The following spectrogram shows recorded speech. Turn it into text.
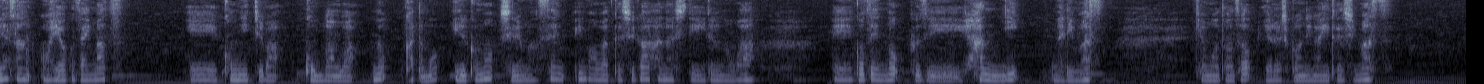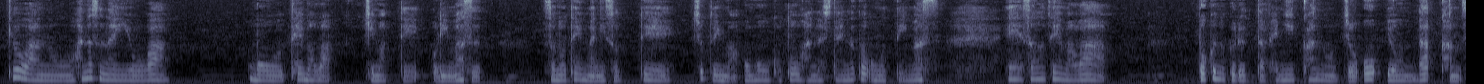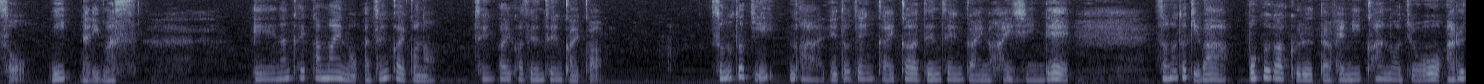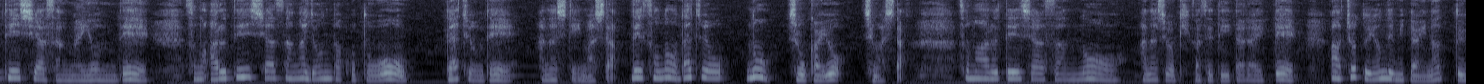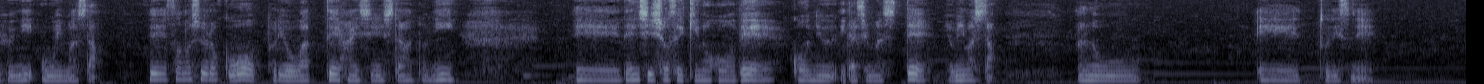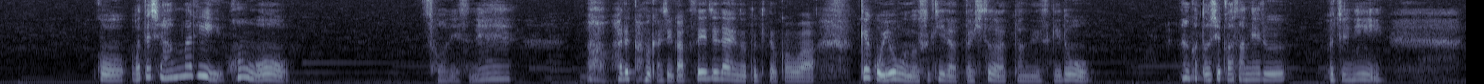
皆さんおはようございます。えーこんにちは、こんばんはの方もいるかもしれません。今私が話しているのは、えー午前の9時半になります。今日もどうぞよろしくお願いいたします。今日はあの、話す内容は、もうテーマは決まっております。そのテーマに沿って、ちょっと今思うことを話したいなと思っています。えーそのテーマは、僕の狂ったフェミ彼女を読んだ感想になります。えー何回か前の、あ、前回かな前回か前々回か。その時の、あ、えっ、と、前回か前々回の配信で、その時は僕が狂ったフェミ彼女をアルテイシアさんが読んで、そのアルテイシアさんが読んだことをラジオで話していました。で、そのラジオの紹介をしました。そのアルテイシアさんの話を聞かせていただいて、あ、ちょっと読んでみたいなというふうに思いました。で、その収録を撮り終わって配信した後に、えー電子書籍の方で購入いたしまして読みました。あのえーっとですね、こう、私あんまり本を、そうですね、ま あはるか昔学生時代の時とかは結構読むの好きだった人だったんですけど、なんか年重ねるうちに、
